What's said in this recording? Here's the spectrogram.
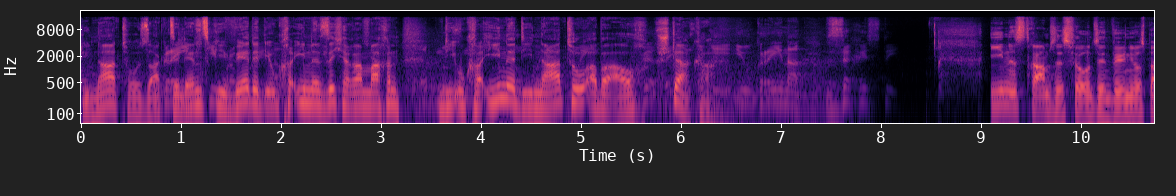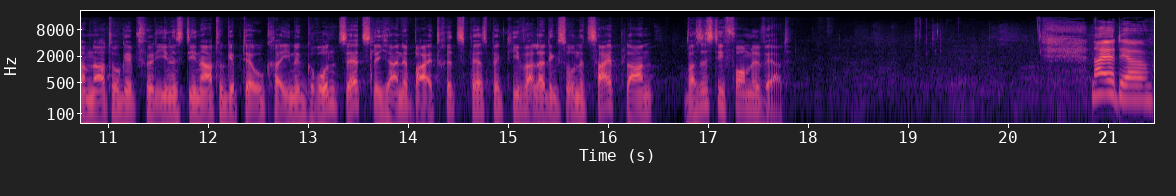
Die NATO, sagt Zelensky, werde die Ukraine sicherer machen, die Ukraine, die NATO aber auch stärker. Ines Trams ist für uns in Vilnius beim NATO-Gipfel. Ines, die NATO gibt der Ukraine grundsätzlich eine Beitrittsperspektive, allerdings ohne Zeitplan. Was ist die Formel wert? Naja, der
